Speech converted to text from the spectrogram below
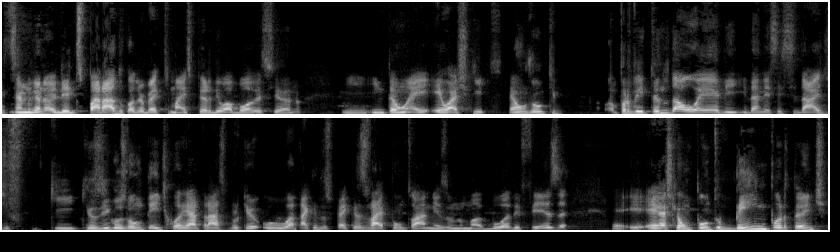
se não me engano, ele é disparado o quarterback que mais perdeu a bola esse ano. E, então, é, eu acho que é um jogo que, aproveitando da OL e da necessidade que, que os Eagles vão ter de correr atrás, porque o ataque dos Packers vai pontuar mesmo numa boa defesa, é, é, acho que é um ponto bem importante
